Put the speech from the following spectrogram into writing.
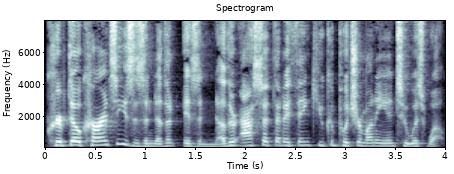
Cryptocurrencies is another is another asset that I think you could put your money into as well.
